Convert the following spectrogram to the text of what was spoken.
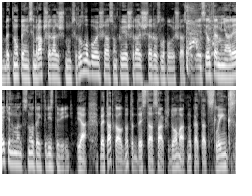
bet, nu, piemēram, rapša ražas mums ir uzlabojušās, un kviešu ražas ir uzlabojušās. Tad, ja es ilgtermiņā rēķinu, man tas noteikti ir izdevīgi. Jā, bet atkal, nu, tad es tā sākšu domāt, nu, kā tāds slinks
